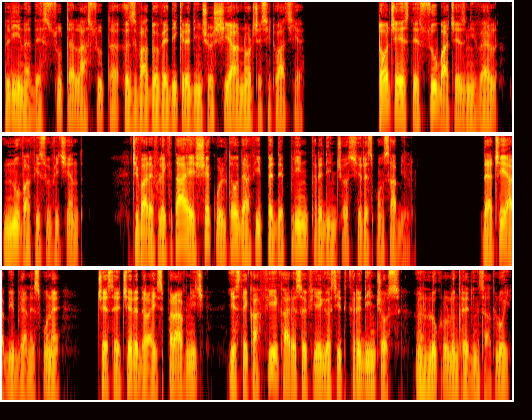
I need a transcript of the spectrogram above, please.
plină de 100% îți va dovedi credincioșia în orice situație. Tot ce este sub acest nivel nu va fi suficient, ci va reflecta eșecul tău de a fi pe deplin credincios și responsabil. De aceea Biblia ne spune, ce se cere de la ispravnici este ca fiecare să fie găsit credincios în lucrul încredințat lui.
